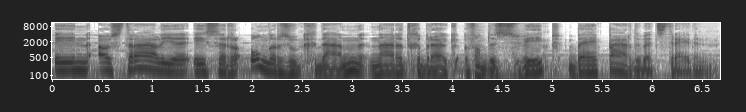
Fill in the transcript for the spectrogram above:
in Australië is er onderzoek gedaan naar het gebruik van de zweep bij paardenwedstrijden.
